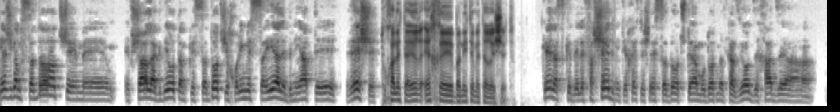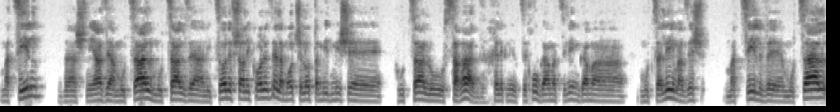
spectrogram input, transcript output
יש גם שדות שאפשר להגדיר אותם כשדות שיכולים לסייע לבניית אה, רשת. תוכל לתאר איך אה, בניתם את הרשת. כן, אז כדי לפשט, נתייחס לשני שדות, שתי עמודות מרכזיות, אחד זה המציל והשנייה זה המוצל, מוצל זה הניצול אפשר לקרוא לזה, למרות שלא תמיד מי שהוצל הוא שרד, חלק נרצחו, גם מצילים, גם המוצלים, אז יש מציל ומוצל,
